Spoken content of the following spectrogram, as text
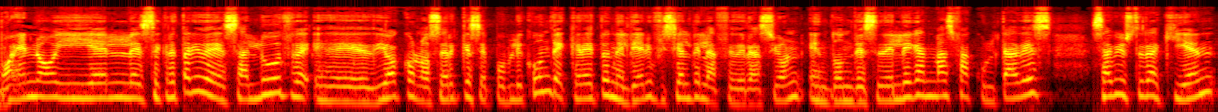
Bueno, y el secretario de Salud eh, dio a conocer que se publicó un decreto en el Diario Oficial de la Federación en donde se delegan más facultades, ¿sabe usted a quién?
